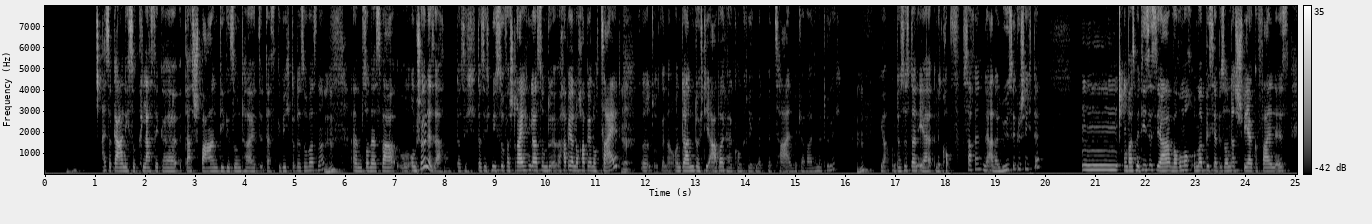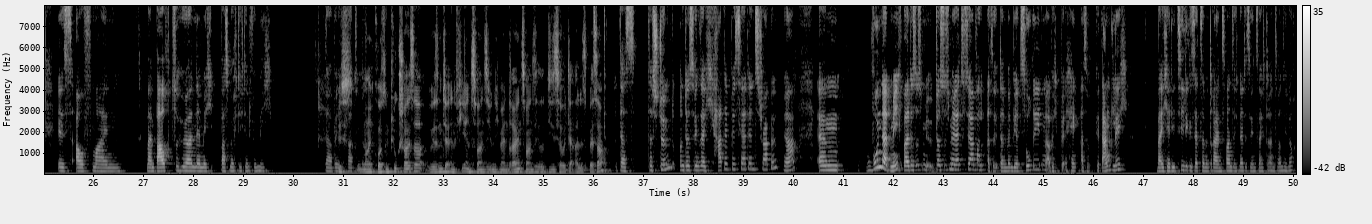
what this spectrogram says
Also gar nicht so Klassiker, das Sparen, die Gesundheit, das Gewicht oder sowas, ne? Mhm. Ähm, sondern es war um, um schöne Sachen, dass ich, dass ich nicht so verstreichen lasse und habe ja noch, hab ja noch Zeit, Ja. sondern so genau. Und dann durch die Arbeit halt konkret mit, mit Zahlen mittlerweile natürlich. Mhm. Ja, und das ist dann eher eine Kopfsache, eine Analysegeschichte. Mm, Und was mir dieses Jahr, warum auch immer, bisher besonders schwer gefallen ist, ist auf meinen mein Bauch zu hören, nämlich, was möchte ich denn für mich? Da bin ich Ich gerade so mache ich kurz einen Klugscheißer. Wir sind ja in 24 und nicht mehr in 23. Also dieses Jahr wird ja alles besser. Das, das stimmt und deswegen sage ich, ich hatte bisher den Struggle, ja. Ähm, wundert mich, weil das ist mir, das ist mir letztes Jahr einfach, also dann, wenn wir jetzt so reden, aber ich häng, also gedanklich, weil ich ja die Ziele gesetzt habe mit 23, ne, deswegen sage ich 23 noch,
